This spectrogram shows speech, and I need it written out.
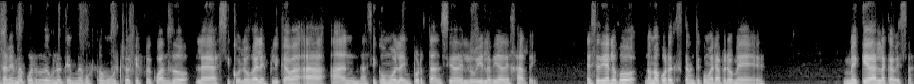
también me acuerdo de uno que me gustó mucho, que fue cuando la psicóloga le explicaba a Anne, así como la importancia de Louis en la vida de Harry. Ese diálogo, no me acuerdo exactamente cómo era, pero me, me queda en la cabeza.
